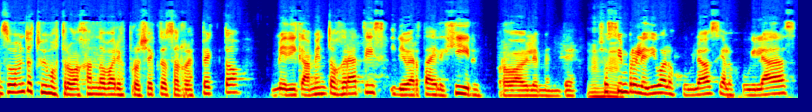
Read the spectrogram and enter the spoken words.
su momento estuvimos trabajando varios proyectos al respecto. medicamentos gratis y libertad de elegir, probablemente. Yo siempre le digo a los jubilados y a las jubiladas,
